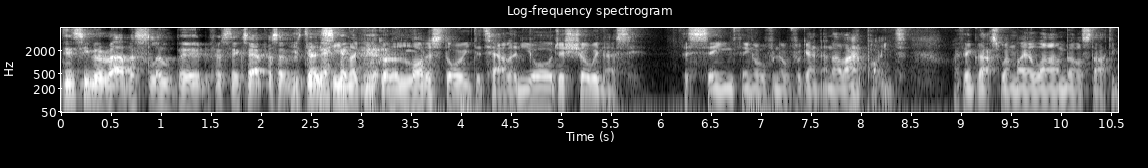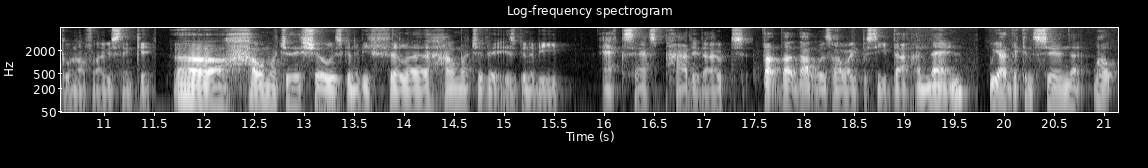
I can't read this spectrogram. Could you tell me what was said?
did seem a rather slow burn for six episodes. It didn't does seem like you've got a lot of story to tell, and you're just showing us the same thing over and over again. And at that point, I think that's when my alarm bell started going off, and I was thinking, oh, how much of this show is going to be filler? How much of it is going to be excess padded out? That that that was how I perceived that. And then we had the concern that well,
